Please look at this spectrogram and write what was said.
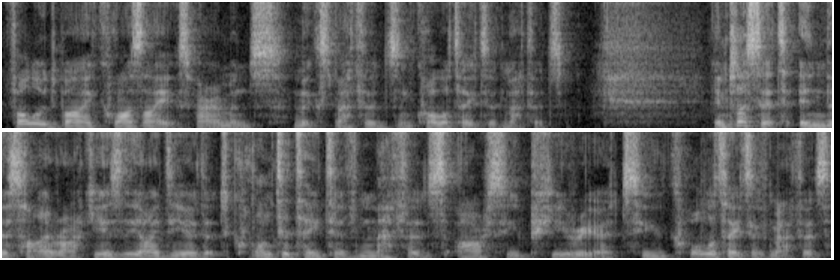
followed by quasi experiments, mixed methods, and qualitative methods. Implicit in this hierarchy is the idea that quantitative methods are superior to qualitative methods.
